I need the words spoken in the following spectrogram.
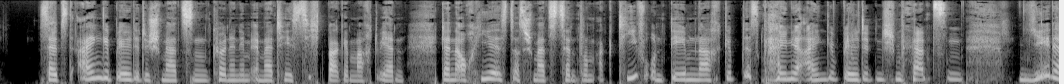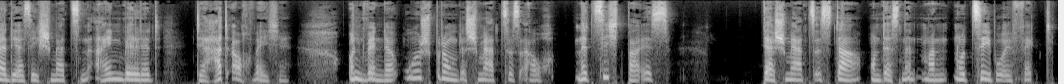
Selbst eingebildete Schmerzen können im MRT sichtbar gemacht werden, denn auch hier ist das Schmerzzentrum aktiv und demnach gibt es keine eingebildeten Schmerzen. Jeder, der sich Schmerzen einbildet, der hat auch welche. Und wenn der Ursprung des Schmerzes auch nicht sichtbar ist, der Schmerz ist da und das nennt man Nocebo-Effekt.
